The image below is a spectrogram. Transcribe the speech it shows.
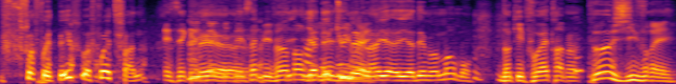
soit faut être payé, soit faut être fan. Et c'est quelqu'un qui euh, fait ça depuis 20 ans. Il y a des tunnels, hein, il y y, a des moments, bon. Donc il faut être un peu givré.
